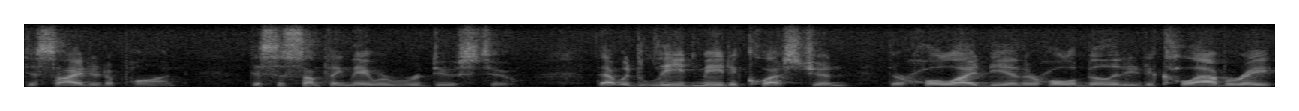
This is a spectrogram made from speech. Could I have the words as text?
decided upon. This is something they were reduced to. That would lead me to question their whole idea, their whole ability to collaborate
